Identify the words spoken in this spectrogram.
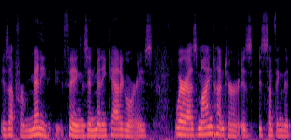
is up for many things in many categories, whereas Mindhunter is is something that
